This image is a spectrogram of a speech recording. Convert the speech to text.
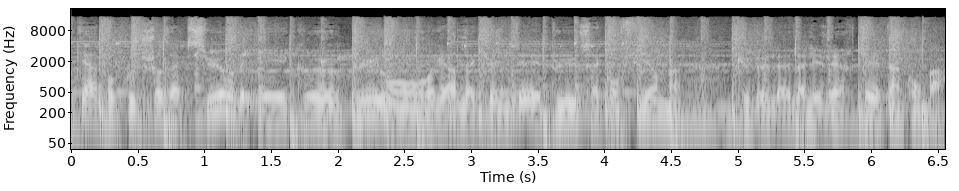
qu'il y a beaucoup de choses absurdes et que plus on regarde l'actualité et plus ça confirme que la légèreté est un combat.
